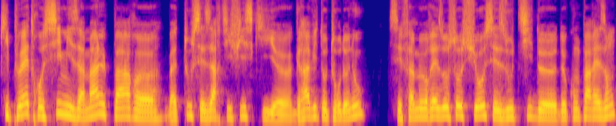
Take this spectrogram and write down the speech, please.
qui peut être aussi mise à mal par euh, bah, tous ces artifices qui euh, gravitent autour de nous, ces fameux réseaux sociaux, ces outils de, de comparaison.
